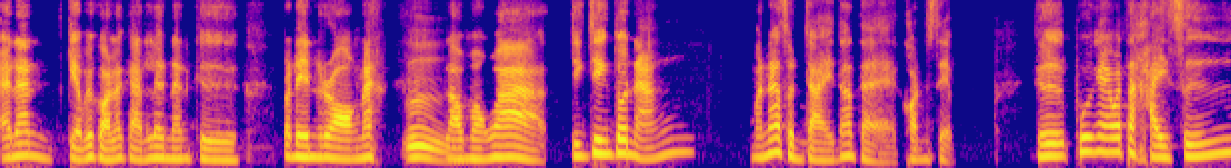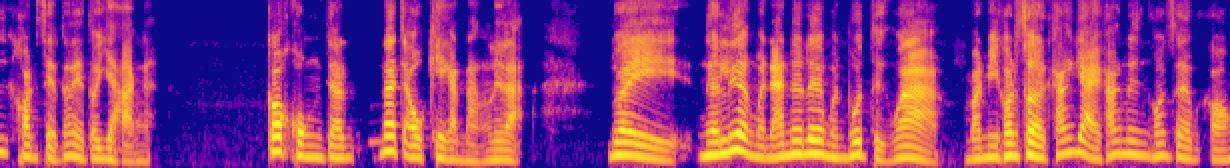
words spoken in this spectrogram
อันนั้นเก็บไว้ก่อนแล้วกันเรื่องนั้นคือประเด็นรองนะ อืมเรามองว่าจริง ๆ ตัวหนังมันน่าสนใจตั้งแต่คอนเซปต์ คือพูดง่ายว่าถ้าใครซื้อคอนเซปต์ตั้งแต่ตัวอย่างอะก็คงจะน่าจะโอเคกับหนังเลยล่ะ ด้วยเนื้อเรื่องมันนะเนื้อเรื่องมันพูดถึงว่ามันมีคอนเสิร์ตครั้งใหญ่ครั้งหนึ่งคอนเสิร์ตของ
